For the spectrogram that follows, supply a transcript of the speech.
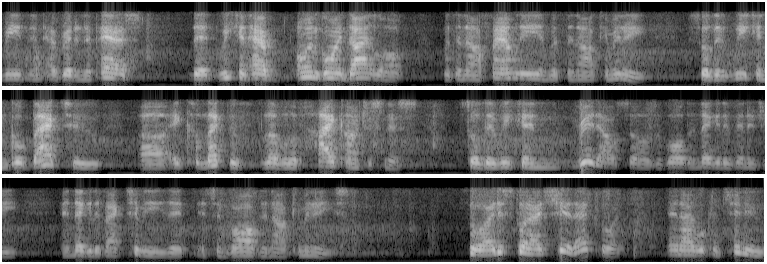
read and have read in the past, that we can have ongoing dialogue within our family and within our community so that we can go back to uh, a collective level of high consciousness so that we can rid ourselves of all the negative energy and negative activity that is involved in our communities. So I just thought I'd share that thought, and I will continue.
